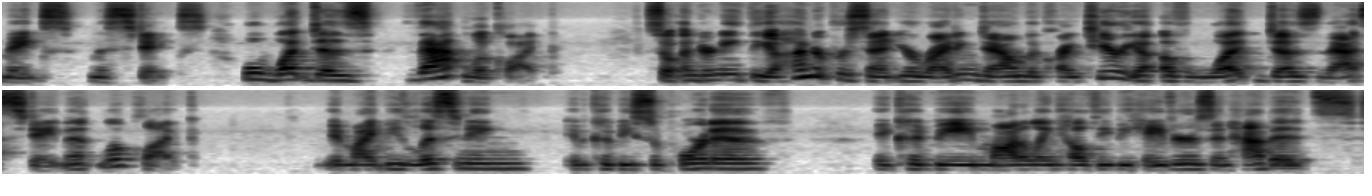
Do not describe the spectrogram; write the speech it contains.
makes mistakes. Well, what does that look like? So underneath the 100%, you're writing down the criteria of what does that statement look like. It might be listening, it could be supportive, it could be modeling healthy behaviors and habits,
